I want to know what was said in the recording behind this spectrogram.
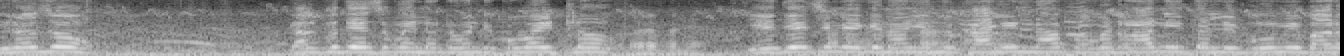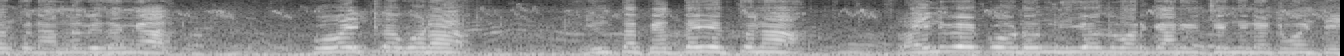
ఈరోజు గల్ఫ్ దేశమైనటువంటి కువైట్లో ఏ దేశం ఎగినా ఎందుకు ఖాళీ నాకు ఒకటి రాని తల్లి భూమి భారత్ అన్న విధంగా కువైట్లో కూడా ఇంత పెద్ద ఎత్తున రైల్వే కోడూరు నియోజకవర్గానికి చెందినటువంటి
